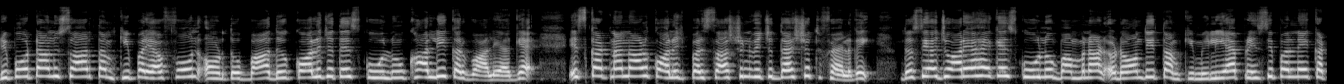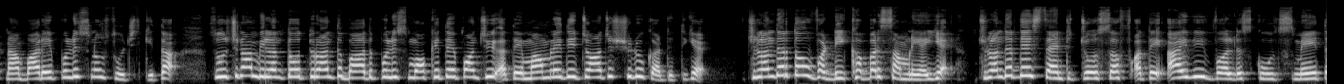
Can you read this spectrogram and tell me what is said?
ਰਿਪੋਰਟਾਂ ਅਨੁਸਾਰ ਧਮਕੀ ਭਰਿਆ ਫੋਨ ਆਉਣ ਤੋਂ ਬਾਅਦ ਕਾਲਜ ਅਤੇ ਸਕੂਲ ਨੂੰ ਖਾਲੀ ਕਰਵਾ ਲਿਆ ਗਿਆ। ਇਸ ਘਟਨਾ ਨਾਲ ਕਾਲਜ ਪ੍ਰਸ਼ਾਸਨ ਵਿੱਚ ਦਹਿਸ਼ਤ ਫੈਲ ਗਈ। ਦੱਸਿਆ ਜਾ ਰਿਹਾ ਹੈ ਕਿ ਸਕੂਲ ਨੂੰ ਬੰਬ ਨਾਲ ਉਡਾਉਣ ਦੀ ਧਮਕੀ ਮਿਲੀ ਹੈ। ਪ੍ਰਿੰਸੀਪਲ ਨੇ ਘਟਨਾ ਬਾਰੇ ਪੁਲਿਸ ਨੂੰ ਸੂਚਿਤ ਕੀਤਾ। ਸੂਚਨਾ ਮਿਲਣ ਤੋਂ ਤੁਰੰਤ ਬਾਅਦ ਪੁਲਿਸ ਮੌਕੇ ਤੇ ਪਹੁੰਚੀ ਅਤੇ ਮਾਮਲੇ ਦੀ ਜਾਂਚ ਸ਼ੁਰੂ ਕਰ ਦਿੱਤੀ ਹੈ। ਜਲੰਧਰ ਤੋਂ ਵੱਡੀ ਖਬਰ ਸਾਹਮਣੇ ਆਈ ਹੈ। ਜਲੰਧਰ ਦੇ ਸੈਂਟ ਜੋਸਫ ਅਤੇ ਆਈਵੀ ਵਰਲਡ ਸਕੂਲ ਸਮੇਤ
